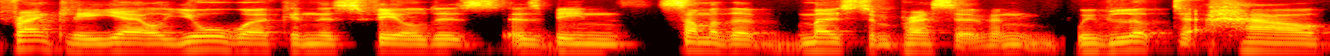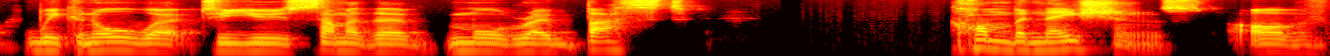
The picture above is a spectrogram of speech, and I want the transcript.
frankly, Yael, your work in this field is, has been some of the most impressive. And we've looked at how we can all work to use some of the more robust combinations of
